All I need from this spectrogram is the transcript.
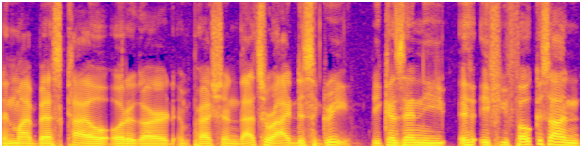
in my best Kyle Odegard impression. That's where I disagree because then you, if, if you focus on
